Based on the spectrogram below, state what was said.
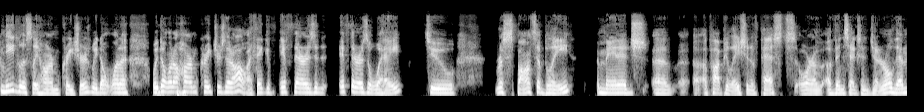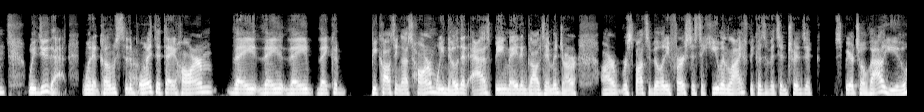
needlessly harm creatures. We don't want to we don't want to harm creatures at all. I think if, if there is a if there is a way to responsibly manage a, a population of pests or of, of, insects in general, then we do that. When it comes to the point that they harm, they they they they could be causing us harm. We know that as being made in God's image, our our responsibility first is to human life because of its intrinsic spiritual value.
